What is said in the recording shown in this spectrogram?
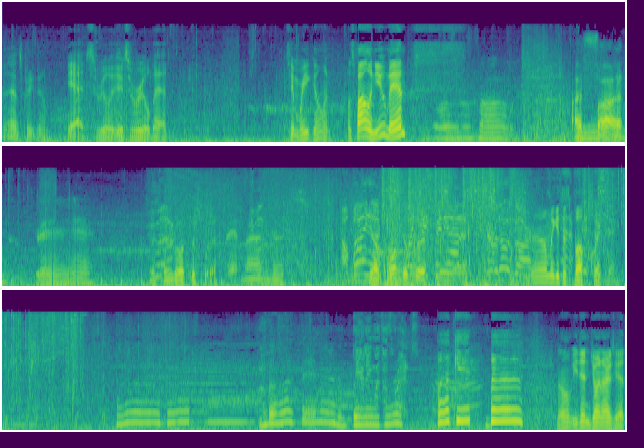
That's pretty dumb. Yeah, it's really, it's real bad. Tim, where are you going? I was following you, man. I thought Rare, it's gonna go up this way. Albino! Yeah, come on this way. Big pinatas, whatever those are. No, I'm gonna get this buff quick. Bucket, bug. No, you didn't join ours yet.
